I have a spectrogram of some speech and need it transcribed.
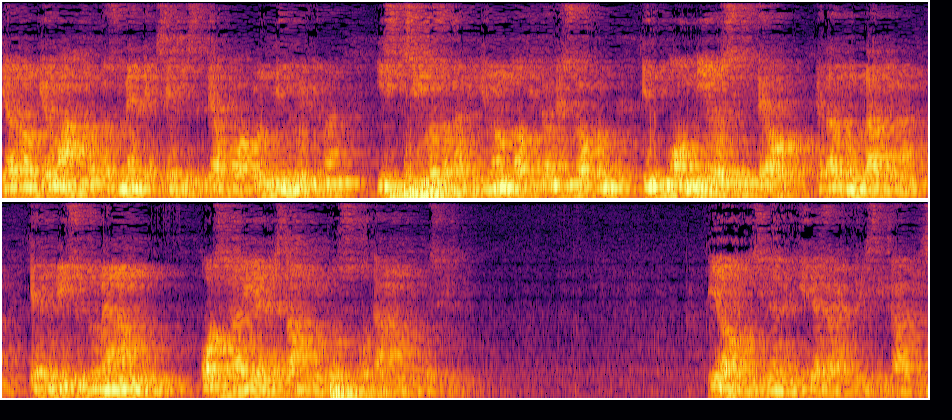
για τον οποίο ο άνθρωπος μετεξελίσσεται από απλόν την ρούχημα εις ψυχοσωματική οντότητα με στόχο την ομοίωση του Θεού κατά τον Πλάτωνα και την πίστη του μενάντου ως χαρίαρες άνθρωπος όταν άνθρωπος είναι. Ποια όμως είναι τα κύρια χαρακτηριστικά της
